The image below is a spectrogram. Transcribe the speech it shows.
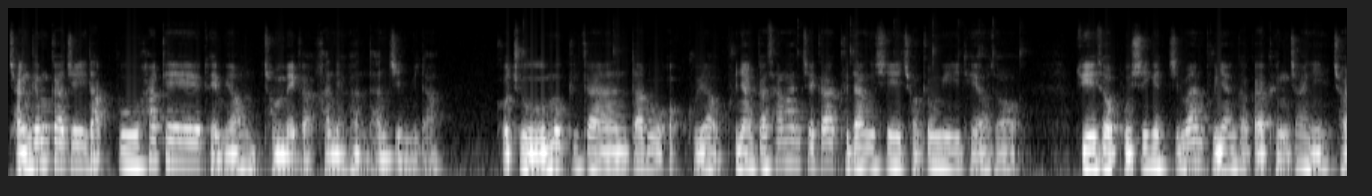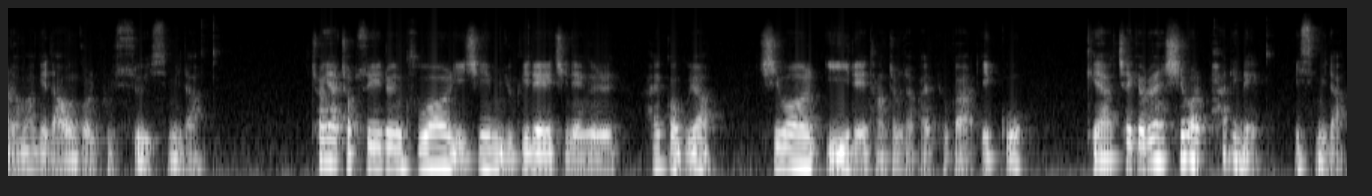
잔금까지 납부하게 되면 전매가 가능한 단지입니다. 거주 의무 기간 따로 없고요. 분양가 상한제가 그 당시에 적용이 되어서 뒤에서 보시겠지만 분양가가 굉장히 저렴하게 나온 걸 볼 수 있습니다. 청약 접수일은 9월 26일에 진행을 할 거고요. 10월 2일에 당첨자 발표가 있고 계약 체결은 10월 8일에 있습니다.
